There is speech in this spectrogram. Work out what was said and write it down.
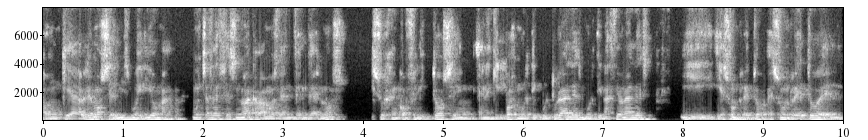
aunque hablemos el mismo idioma, muchas veces no acabamos de entendernos y surgen conflictos en, equipos multiculturales, multinacionales, y, es un reto, es un reto el,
